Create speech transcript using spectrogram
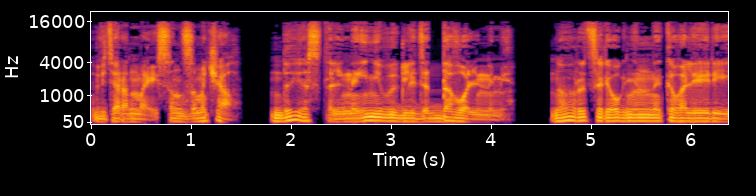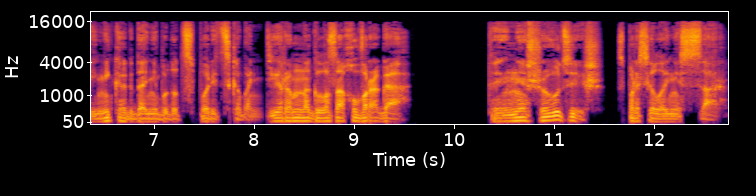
Ветеран Мейсон замычал. Да и остальные не выглядят довольными. Но рыцари огненной кавалерии никогда не будут спорить с командиром на глазах у врага. «Ты не шутишь?» — спросил Эниссар.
